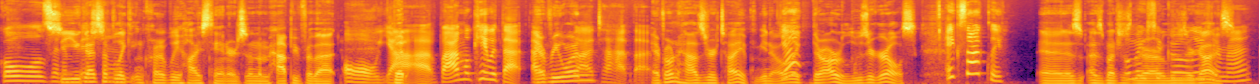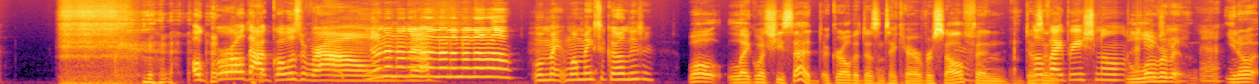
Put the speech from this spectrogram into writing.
goals. So and you guys have like incredibly high standards, and I'm happy for that. oh yeah, but, I'm okay with that. I'm everyone- glad to have that. Everyone has their type, you know. Yeah. Like there are loser girls, exactly. and as as much as what there makes are a girl loser loser, guys. Matt? A girl that goes around. No, no, no, no, no, no, no, no, no. What, ma- what makes a girl a loser? Well, like what she said, a girl that doesn't take care of herself and doesn't low vibrational. low energy. vibra- yeah. you know,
